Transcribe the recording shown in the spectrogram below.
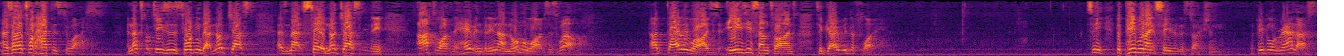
And so that's what happens to us. And that's what Jesus is talking about. Not just, as Matt said, not just in the afterlife in the heaven, but in our normal lives as well. Our daily lives, it's easier sometimes to go with the flow. See, the people don't see the destruction. The people around us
